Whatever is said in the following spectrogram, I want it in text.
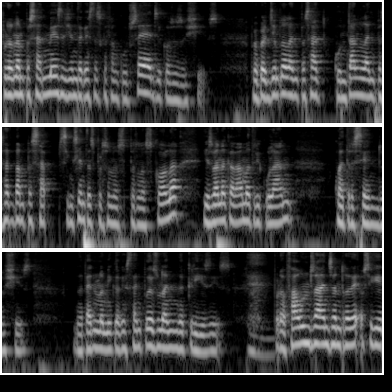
però n'han passat més de gent d'aquestes que fan cursets i coses així. Però, per exemple, l'any passat, comptant l'any passat, van passar 500 persones per l'escola i es van acabar matriculant 400 o així. Depèn una mica, aquest any potser és un any de crisi. Però fa uns anys enrere, o sigui,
